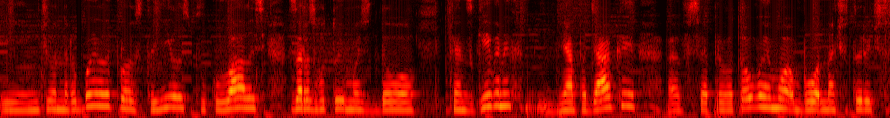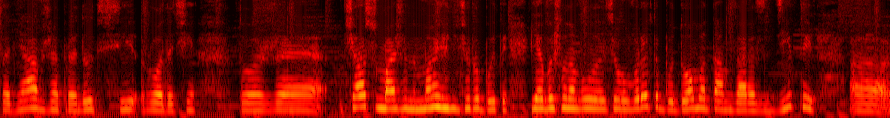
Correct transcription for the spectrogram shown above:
і нічого не робили, просто їли, спілкувались. Зараз готуємось до Thanksgiving, Дня подяки. Е, Все приготовуємо, бо на 4 часа дня вже пройдуть всі родичі. Тож е, часу майже немає нічого робити. Я вийшла на вулицю говорити, бо вдома там зараз діти е,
